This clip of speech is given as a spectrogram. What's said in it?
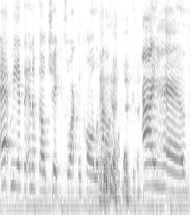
at me at the NFL Chick so I can call him out. I have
